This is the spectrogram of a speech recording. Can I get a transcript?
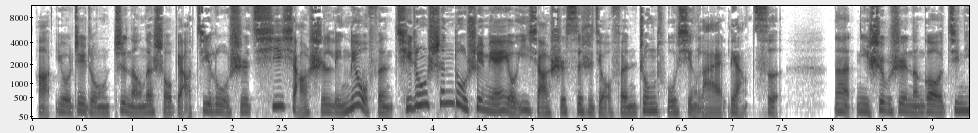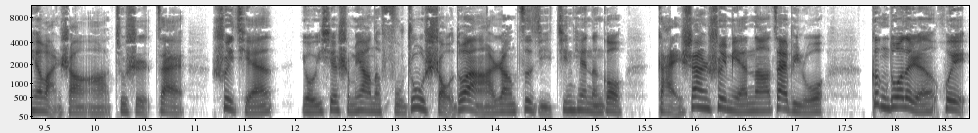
啊，有这种智能的手表记录是七小时零六分，其中深度睡眠有一小时四十九分，中途醒来两次。那你是不是能够今天晚上啊，就是在睡前有一些什么样的辅助手段啊，让自己今天能够改善睡眠呢？再比如，更多的人会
